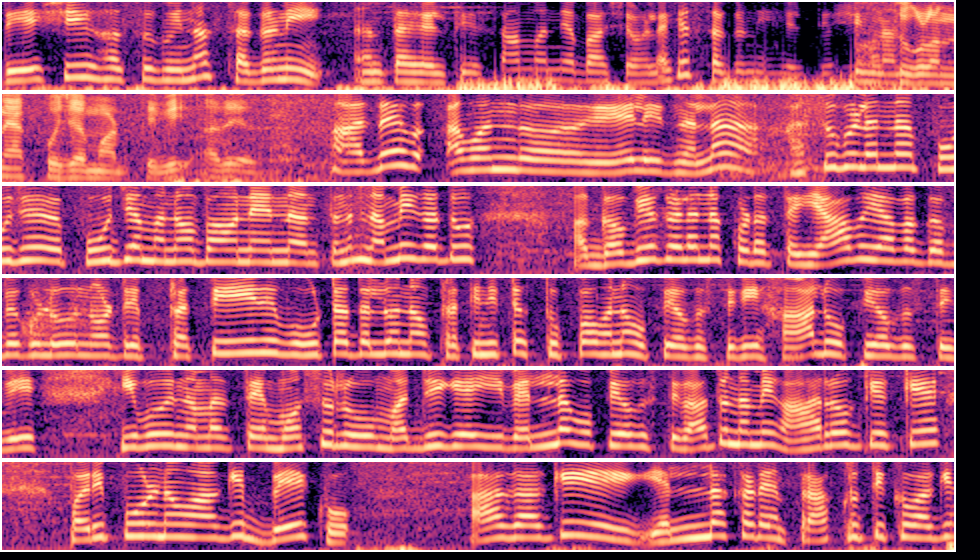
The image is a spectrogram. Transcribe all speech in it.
ದೇಶಿ ಹಸುವಿನ ಸಗಣಿ ಅಂತ ಹೇಳ್ತೀವಿ ಸಾಮಾನ್ಯ ಭಾಷೆ ಒಳಗೆ ಸಗಣಿ ಹೇಳ್ತೀವಿ. ನಾನು. ಹಸುಗಳನ್ನು ಯಾಕೆ ಪೂಜೆ ಮಾಡ್ತೀವಿ? ಅದೇ. ಅದೇ ಒಂದು ಹೇಳಿದ್ನಲ್ಲ ಹಸುಗಳನ್ನು ಪೂಜೆ ಪೂಜೆ ಮನೋಭಾವನೆಯನ್ನು ಅಂತಂದ್ರೆ ನಮಗದು ಗವ್ಯಗಳನ್ನು ಕೊಡುತ್ತೆ. ಯಾವ ಯಾವ ಗವ್ಯಗಳು ನೋಡ್ರಿ ಪ್ರತಿ ಊಟದಲ್ಲೂ ನಾವು ಪ್ರತಿನಿತ್ಯ ತುಪ್ಪವನ್ನು ಉಪಯೋಗಿಸ್ತೀವಿ ಹಾಲು ಉಪಯೋಗಿಸ್ತೀವಿ ಇವು ನಮ್ಮತ್ತೆ ಮೊಸರು ಮಜ್ಜಿಗೆ ಇವೆಲ್ಲ ಉಪಯೋಗಿಸ್ತೀವಿ. ಅದು ನಮಗೆ ಆರೋಗ್ಯಕ್ಕೆ ಪರಿಪೂರ್ಣವಾಗಿ ಬೇಕು. ಹಾಗಾಗಿ ಎಲ್ಲ ಕಡೆ ಪ್ರಾಕೃತಿಕವಾಗಿ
